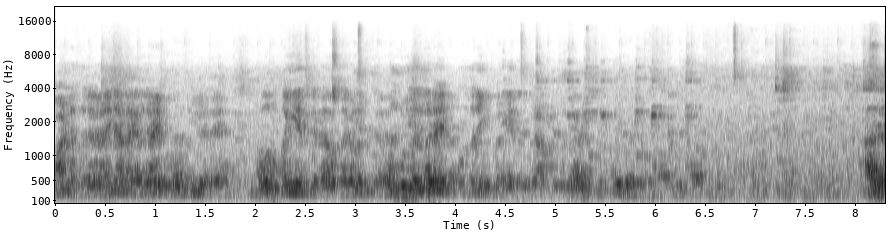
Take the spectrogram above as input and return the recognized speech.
மாநில தலைவர் ஐநா நகர் அழைப்பு கொடுத்துருக்காரு அவரும் பங்கேற்கிறதா ஒரு தகவல் உங்களுக்கு அது மாதிரி அழைப்பு கொடுத்தா நீங்க பங்கேற்கலாம். அது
